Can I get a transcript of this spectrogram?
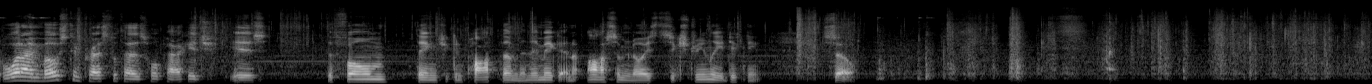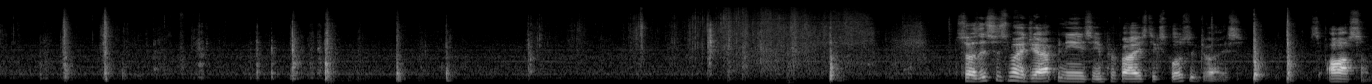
what I'm most impressed with out of this whole package is the foam things. You can pop them, and they make an awesome noise. It's extremely addicting. So, So this is my Japanese improvised explosive device. It's awesome.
